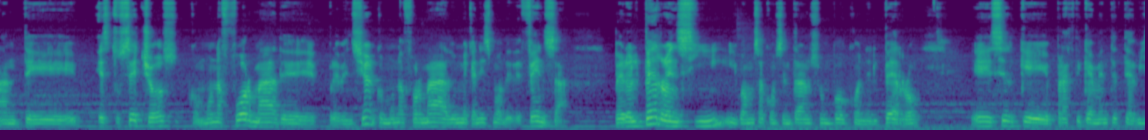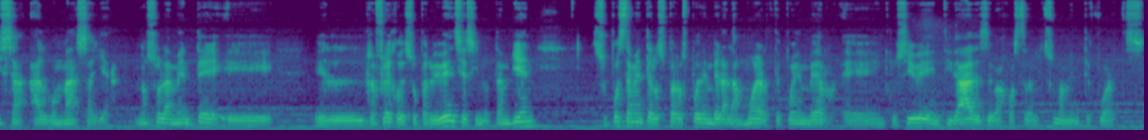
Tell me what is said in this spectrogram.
ante estos hechos como una forma de prevención, como una forma de un mecanismo de defensa. Pero el perro en sí, y vamos a concentrarnos un poco en el perro, es el que prácticamente te avisa algo más allá. No solamente eh, el reflejo de supervivencia, sino también supuestamente los perros pueden ver a la muerte, pueden ver eh, inclusive entidades de bajo astral sumamente fuertes.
